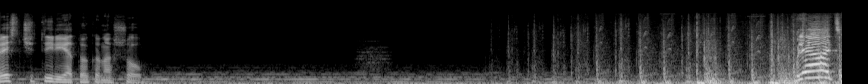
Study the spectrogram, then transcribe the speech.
6-4 я только нашел. Блять!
